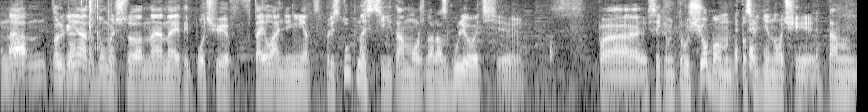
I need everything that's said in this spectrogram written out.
На, а, только да. не надо думать, что на, на этой почве в Таиланде нет преступности, и там можно разгуливать по всяким трущобам посреди ночи, там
